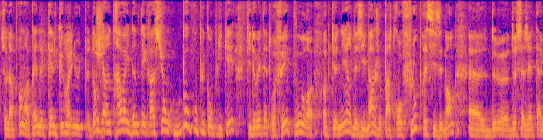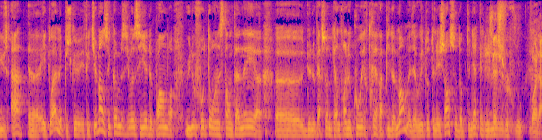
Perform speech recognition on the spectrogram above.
cela prend à peine quelques minutes. Donc il y a un travail d'intégration beaucoup plus compliqué qui devait être fait pour obtenir des images pas trop floues précisément euh, de, de, Sagittarius A euh, étoile, puisque effectivement c'est comme si vous essayiez de prendre une photo instantanée euh, d'une personne qui est en train de courir très rapidement, mais vous avez toutes les chances d'obtenir quelque chose de flou. voilà,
